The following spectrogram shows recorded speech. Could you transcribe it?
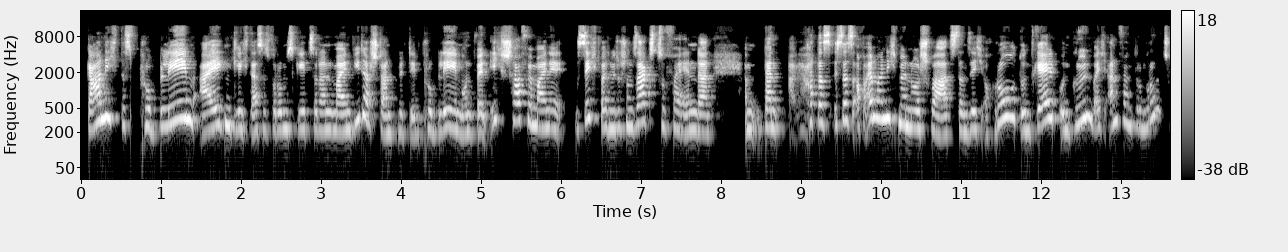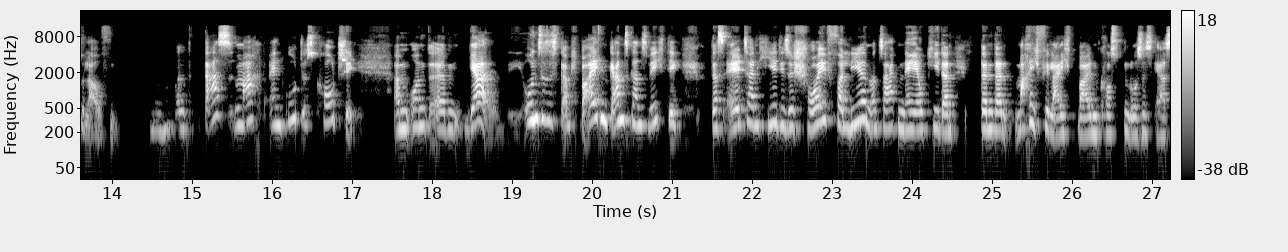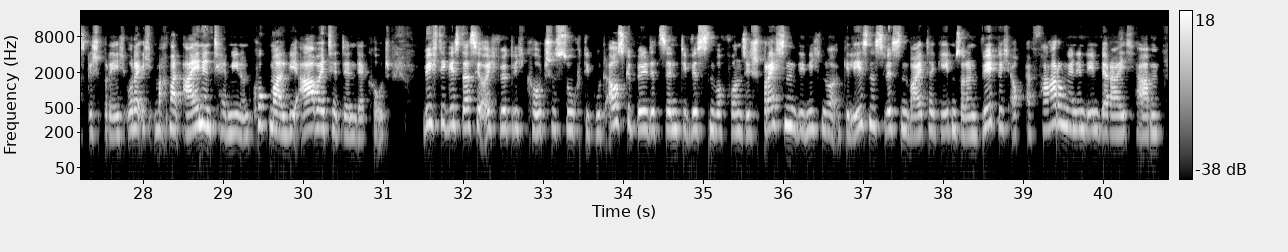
gar nicht das Problem eigentlich, das ist, worum es geht, sondern mein Widerstand mit dem Problem. Und wenn ich schaffe, meine Sichtweise, wie du schon sagst, zu verändern, ähm, dann hat das, ist das auf einmal nicht mehr nur schwarz, dann sehe ich auch rot und gelb und grün, weil ich anfange, drum rumzulaufen. Mhm. Und das macht ein gutes Coaching. Ähm, und ähm, ja, uns ist es, glaube ich, beiden ganz, ganz wichtig, dass Eltern hier diese Scheu verlieren und sagen, naja, okay, dann, dann, dann mache ich vielleicht mal ein kostenloses Erstgespräch oder ich mache mal einen Termin und guck mal, wie arbeitet denn der Coach. Wichtig ist, dass ihr euch wirklich Coaches sucht, die gut ausgebildet sind, die wissen, wovon sie sprechen, die nicht nur gelesenes Wissen weitergeben, sondern wirklich auch Erfahrungen in dem Bereich haben.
